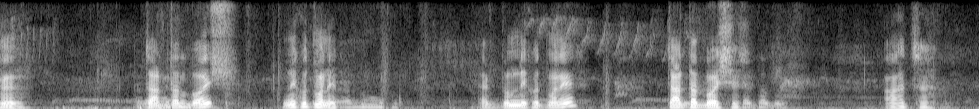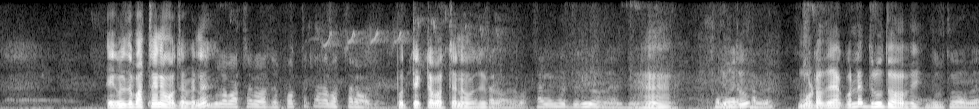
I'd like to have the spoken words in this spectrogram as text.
হ্যাঁ। চার দাঁত বয়স? নিখুঁত মানের? একদম নিখুঁত। মানের? মানে চার দাঁত বয়সের। আচ্ছা। এগুলো তো বাচ্চা নেওয়া যাবে না? এগুলো বাচ্চা নেওয়া যায় প্রত্যেকটা বাচ্চা নেওয়া যাবে। প্রত্যেকটা বাচ্চা নেওয়া যাবে। হ্যাঁ কিন্তু মোটা দেওয়া করলে দ্রুত হবে। দ্রুত হবে।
